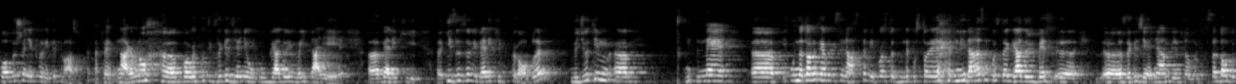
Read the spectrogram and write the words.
poboljšanje kvalitet vazduha. Dakle, naravno, borba protiv zagađenja u gradovima i dalje je veliki izazov i veliki problem. Međutim, ne, na tome treba da se nastavi, prosto ne postoje, ni danas ne postoje gradovi bez zagađenja ambientalnog, sa dobro,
